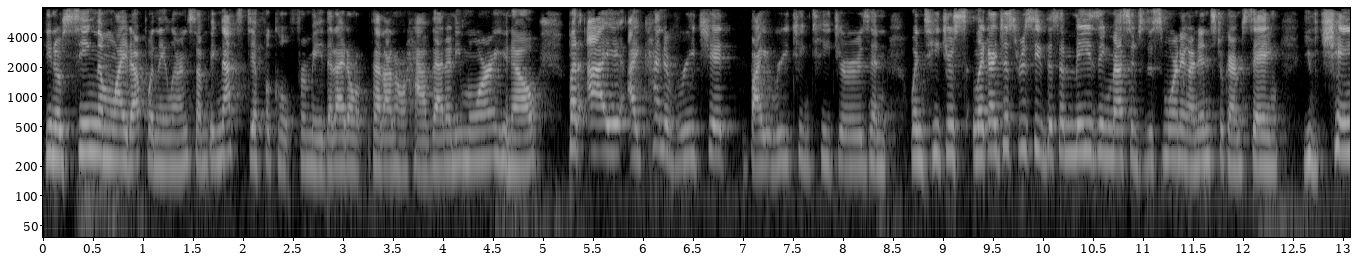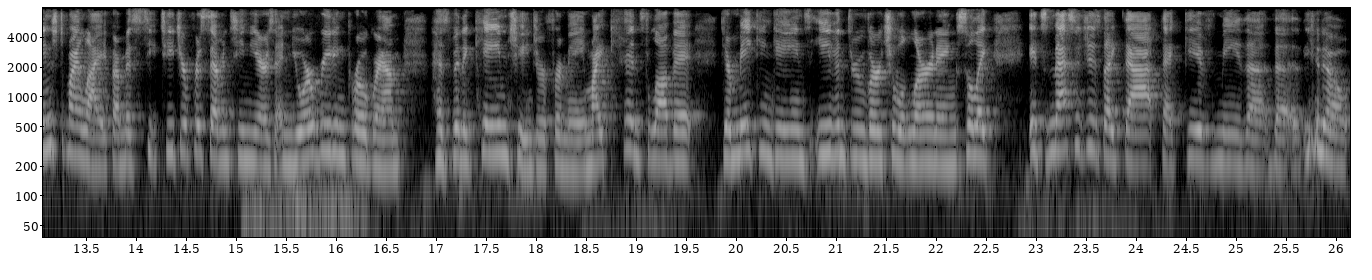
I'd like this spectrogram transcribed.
you know, seeing them light up when they learn something, that's difficult for me that I don't that I don't have that anymore, you know. But I I kind of reach it by reaching teachers and when teachers like I just received this amazing message this morning on Instagram saying, "You've changed my life. I'm a teacher for 17 years and your reading program has been a game changer for me. My kids love it. They're making gains even through virtual learning." So like it's messages like that that give me the the you know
